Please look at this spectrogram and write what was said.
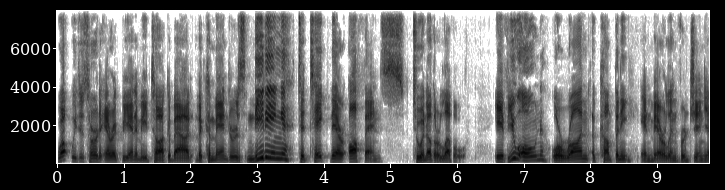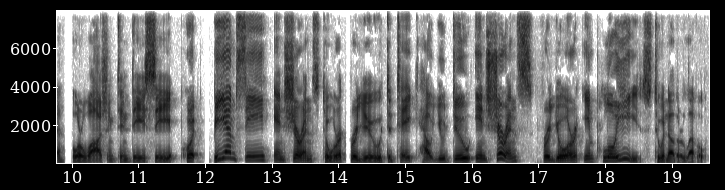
Well, we just heard Eric Bieniemy talk about the Commanders needing to take their offense to another level. If you own or run a company in Maryland, Virginia, or Washington, D.C., put BMC Insurance to work for you to take how you do insurance for your employees to another level.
